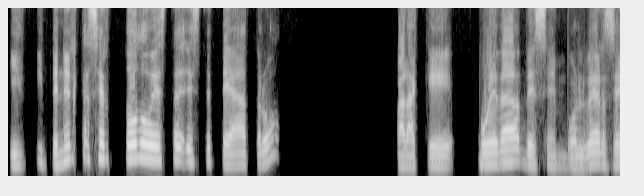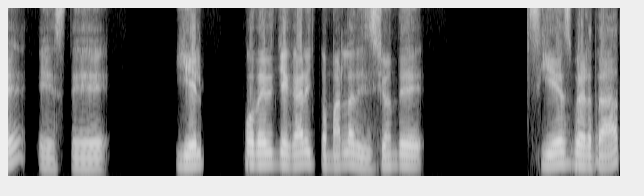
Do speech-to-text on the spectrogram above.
y, y tener que hacer todo este, este teatro para que pueda desenvolverse este, y él poder llegar y tomar la decisión de si es verdad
